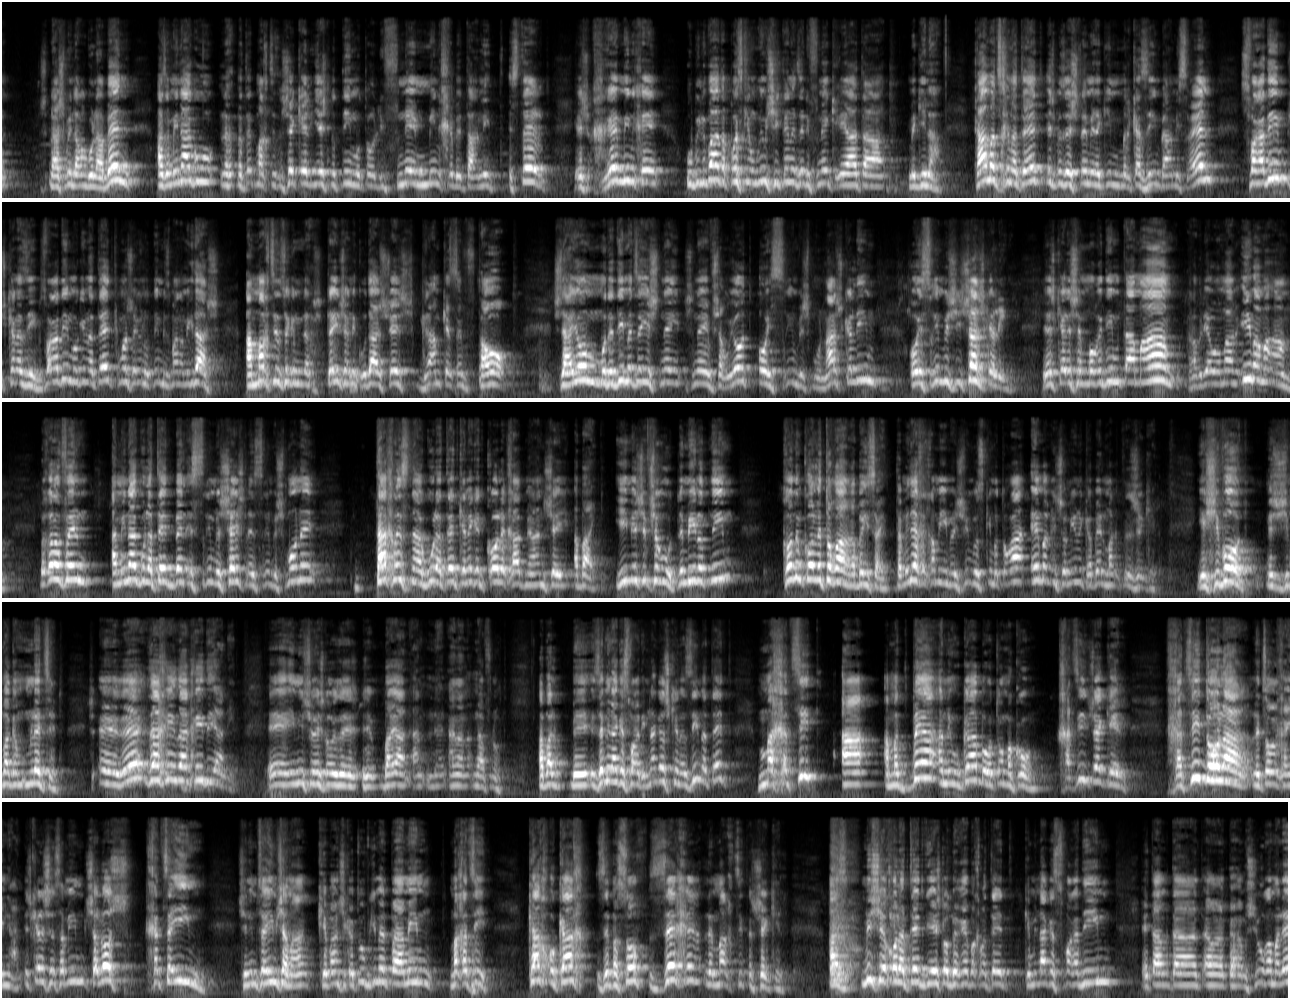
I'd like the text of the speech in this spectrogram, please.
להשמיד להרוג ולאבד, אז המנהג הוא לתת מחצית השקל, יש נותנים אותו לפני מנחה בתענית אסתר, יש אחרי מנחה, ובלבד הפוסקים אומרים שייתן את זה לפני קריאת המגילה. כמה צריכים לתת? יש בזה שני מנהגים מרכזיים בעם ישראל, ספרדים, אשכנזים. ספרדים נוהגים לתת כמו שהיו נותנים בזמן המקדש. המחצית השקל מקדש, 9.6 גרם כסף טהור. שהיום מודדים את זה, יש שני, שני אפשרויות, או 28 שקלים, או 26 שקלים. יש כאלה שמורידים את המע"מ, הרב אליהו אמר עם המע"מ. בכל אופן, המנהג הוא לתת בין 26 ל-28, תכלס נהגו לתת כנגד כל אחד מאנשי הבית. אם יש אפשרות, למי נותנים? קודם כל לתורה, רבי ישראל. תלמידי החכמים היושבים ועוסקים בתורה, הם הראשונים לקבל מערכת השקל. ישיבות, יש ישיבה גם מומלצת. אה, זה, זה הכי, זה הכי אידיאלי. אה, אם מישהו יש לו איזה בעיה, לאן- לאן להפנות. אבל זה מנהג הספרדים. מנהג האשכנזים לתת מחצית המטבע הנהוגה באותו מקום. חצי שקל, חצי דולר לצורך העניין. יש כאלה ששמים שלוש חצאים שנמצאים שם, כיוון שכתוב ג' פעמים מחצית. כך או כך, זה בסוף זכר למחצית השקל. אז מי שיכול לתת ויש לו ברווח לתת, כמנהג הספרדים, את השיעור המלא,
